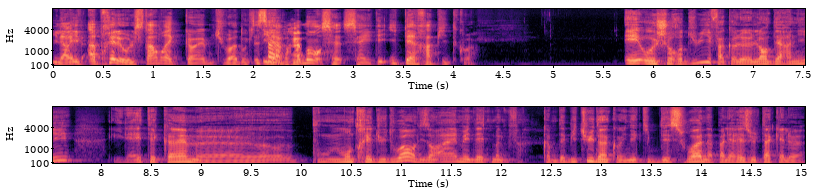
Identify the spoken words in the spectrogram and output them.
Il arrive après le All-Star break quand même, tu vois. Donc il a vraiment ça, ça, a été hyper rapide quoi. Et aujourd'hui, enfin l'an dernier, il a été quand même euh, montré du doigt en disant ah mais enfin, comme d'habitude hein, quand une équipe déçoit n'a pas les résultats qu'elle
